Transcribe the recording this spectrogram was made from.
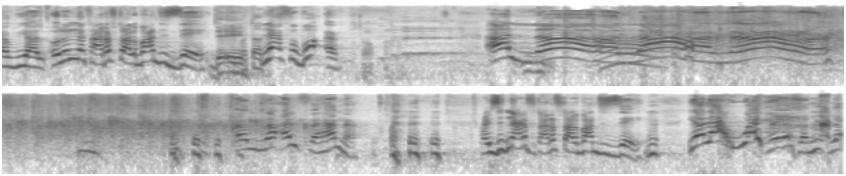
طب يلا قولوا لنا اتعرفتوا على بعض إزاي؟ ده إيه؟ لا في بقك. الله الله الله. الله ألف هنا. عايزين نعرف اتعرفتوا على بعض إزاي. يا لهوي! يا سمير لا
